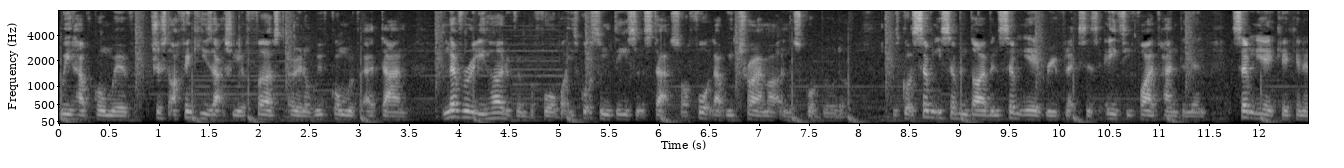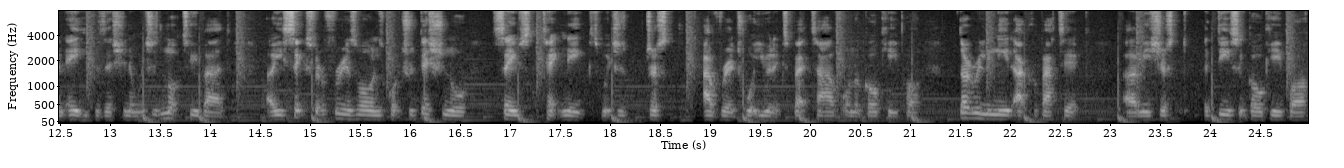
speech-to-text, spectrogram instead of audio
we have gone with, just I think he's actually a first owner, we've gone with Adan. Never really heard of him before but he's got some decent stats so I thought that we'd try him out in the squad builder. He's got 77 diving, 78 reflexes, 85 handling, 78 kicking and 80 positioning which is not too bad. Uh, he's 6 foot 3 as well and he's got traditional saves techniques, which is just average, what you would expect to have on a goalkeeper. Don't really need acrobatic. Um, he's just a decent goalkeeper.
